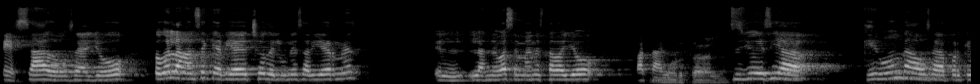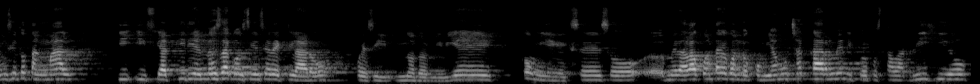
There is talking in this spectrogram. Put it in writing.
Pesado, o sea, yo, todo el avance que había hecho de lunes a viernes, la nueva semana estaba yo fatal. Mortal. Entonces yo decía, ¿qué onda? O sea, ¿por qué me siento tan mal? Y, y fui adquiriendo esa conciencia de, claro, pues sí, no dormí bien, comí en exceso, me daba cuenta que cuando comía mucha carne mi cuerpo estaba rígido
